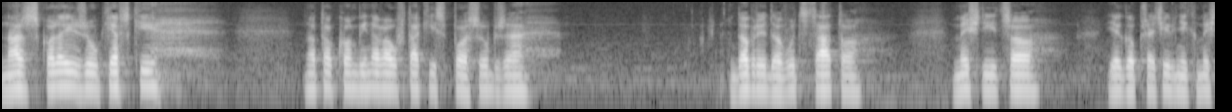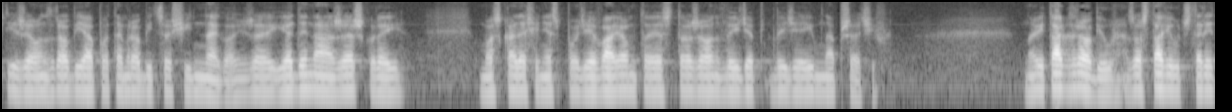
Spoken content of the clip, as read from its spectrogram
Nasz z kolei Żółkiewski no to kombinował w taki sposób, że dobry dowódca to myśli, co jego przeciwnik myśli, że on zrobi, a potem robi coś innego. I że jedyna rzecz, której Moskale się nie spodziewają, to jest to, że on wyjdzie, wyjdzie im naprzeciw. No i tak zrobił. Zostawił 4,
